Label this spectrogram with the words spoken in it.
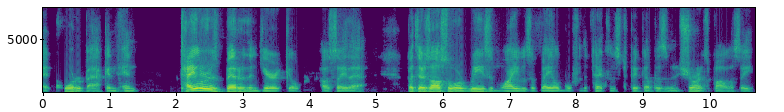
at quarterback. And, and Taylor is better than Garrett Gilbert. I'll say that. But there's also a reason why he was available for the Texans to pick up as an insurance policy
